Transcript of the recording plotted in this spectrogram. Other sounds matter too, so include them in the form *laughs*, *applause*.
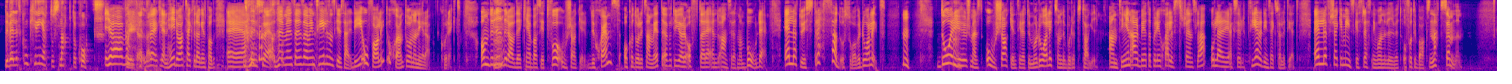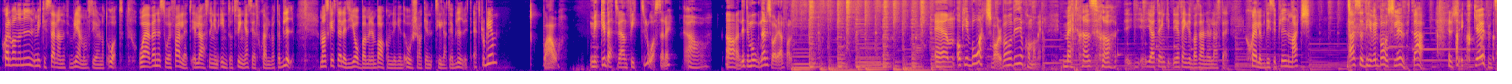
Det är väldigt konkret och snabbt och kort. Ja, verkligen. Hej då, tack för dagens podd. Eh, *laughs* jag skojar. Nej, men sen så har vi en till som skriver så här. Det är ofarligt och skönt att onanera. Korrekt. Om du lider av det kan jag bara se två orsaker. Du skäms och har dåligt samvete över att du gör det oftare än du anser att man borde. Eller att du är stressad och sover dåligt. Hm. Då är det ju hur som helst orsaken till att du mår dåligt som du borde ta tag i. Antingen arbeta på din självkänsla och lära dig acceptera din sexualitet. Eller försöka minska stressnivån i livet och få tillbaka nattsömnen. Själva onanin är mycket sällan ett problem man måste göra något åt. Och även när så är fallet är lösningen inte att tvinga sig att själv låta bli. Man ska istället jobba med den bakomliggande orsaken till att det har blivit ett problem. Wow. Mycket bättre än fittlås, eller? Ja. Ja, lite mognare svar i alla fall. Okej, vårt svar. Vad har vi att komma med? Men *laughs* alltså, jag, tänk, jag tänkte bara så här när du läste. Självdisciplinmatch. Alltså det är väl bara att sluta. Herregud. *laughs*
